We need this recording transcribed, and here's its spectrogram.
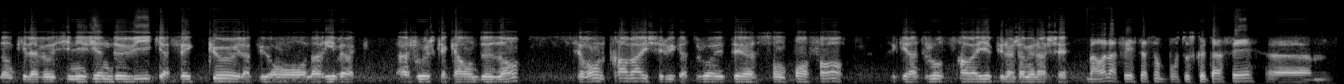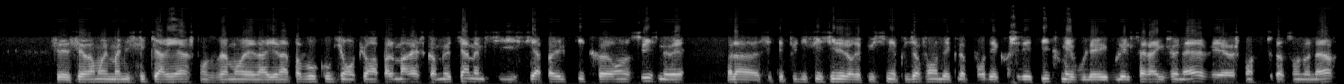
Donc il avait aussi une hygiène de vie qui a fait qu'il a pu en arriver à, jouer jusqu'à 42 ans. C'est vraiment le travail chez lui qui a toujours été son point fort, c'est qu'il a toujours travaillé puis il n'a jamais lâché. Ben voilà, félicitations pour tout ce que tu as fait. Euh, c'est vraiment une magnifique carrière. Je pense vraiment qu'il n'y en, a pas beaucoup qui ont, un palmarès comme le tien, même s'il n'y a pas eu le titre en Suisse. Mais voilà, c'était plus difficile. Il aurait pu signer plusieurs fois dans des clubs pour décrocher des titres, mais il voulait, le faire avec Genève et euh, je pense que c'est tout à son honneur.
